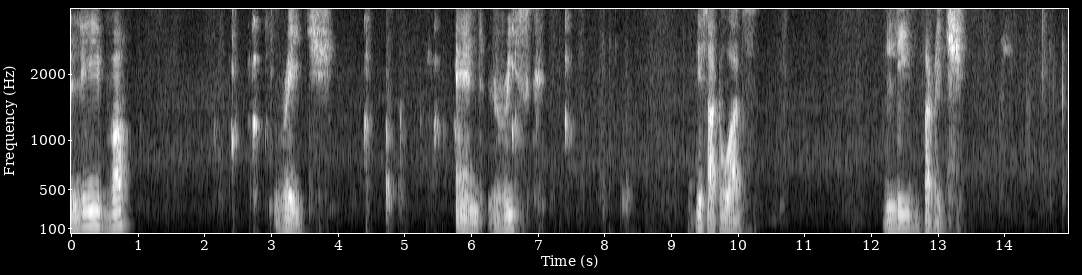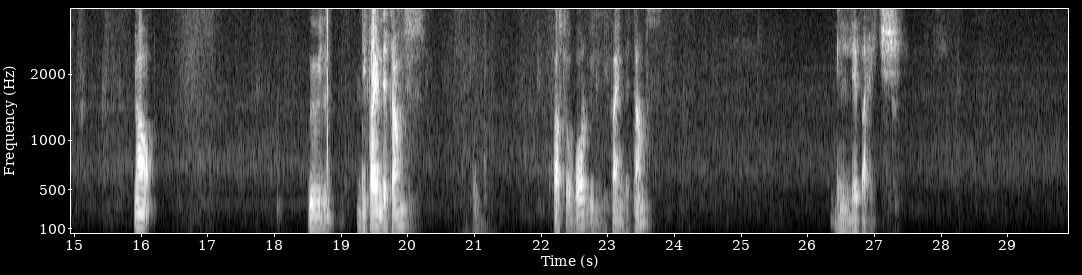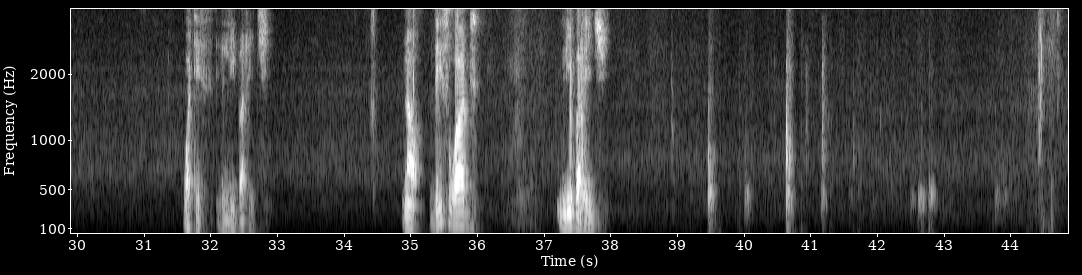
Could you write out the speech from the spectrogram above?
leverage and risk. These are two words. Leverage. Now, we will define the terms. First of all, we'll define the terms. Leverage. What is leverage? Now, this word leverage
